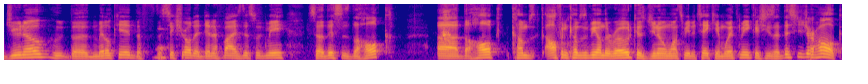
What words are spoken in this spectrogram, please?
Juno, who the middle kid, the, the six year old, identifies this with me. So this is the Hulk. Uh, the Hulk comes often comes with me on the road because Juno wants me to take him with me because she said, "This is your Hulk."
